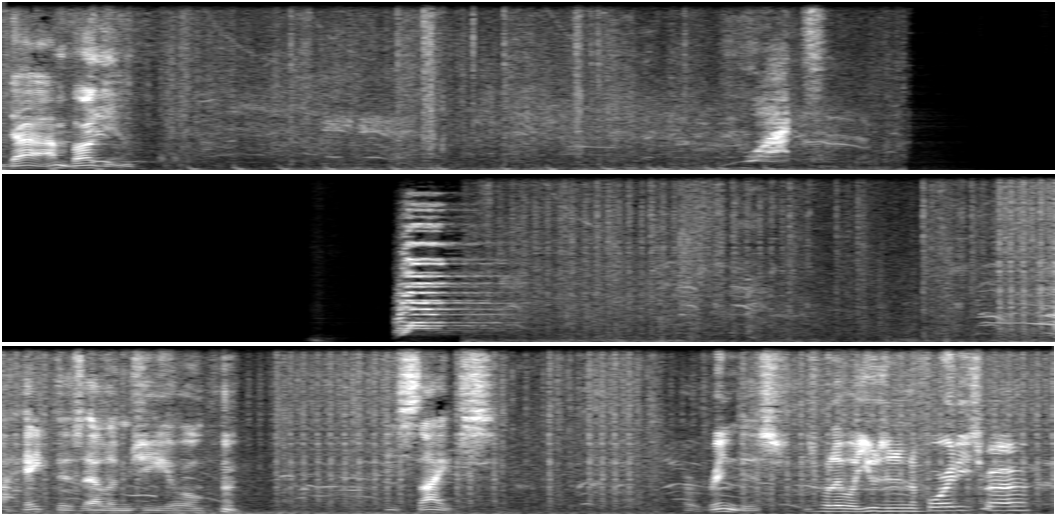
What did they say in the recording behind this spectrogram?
I'm about to die. I'm bugging. What? I hate this LMG, yo. These sights. Horrendous. This is what they were using in the 40s, bro.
